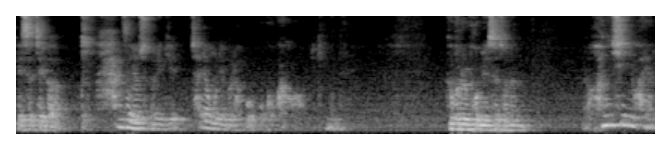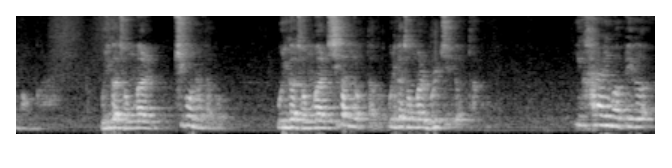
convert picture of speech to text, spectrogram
그래서 제가 항상 연수도 이렇게 촬영 운행을 하고 오고 가고 이렇게 했는데 그분을 보면서 저는 헌신이 과연 뭔가 우리가 정말 피곤하다고 우리가 정말 시간이 없다고 우리가 정말 물질이 없다고 이 하나님 앞에 이거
